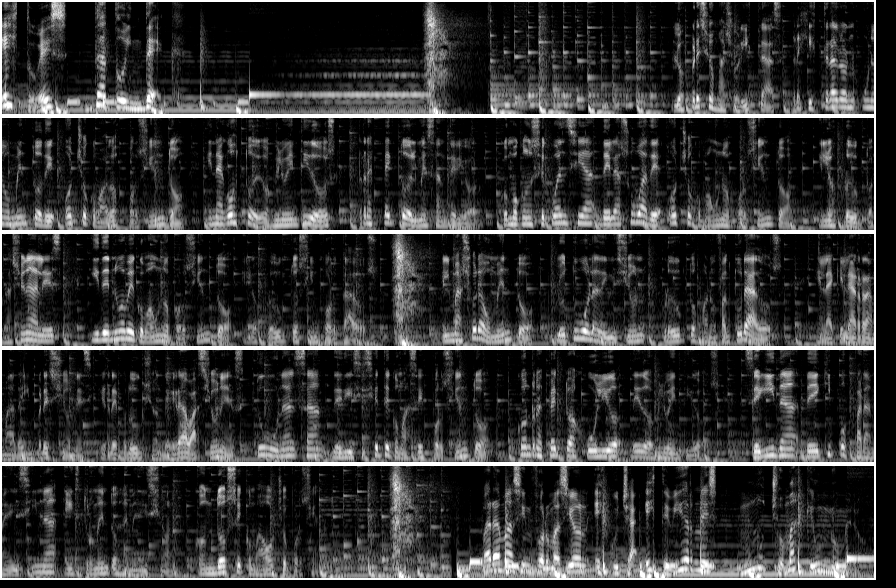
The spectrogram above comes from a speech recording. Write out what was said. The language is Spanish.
Esto es Dato INDEC. Los precios mayoristas registraron un aumento de 8,2% en agosto de 2022 respecto del mes anterior, como consecuencia de la suba de 8,1% en los productos nacionales y de 9,1% en los productos importados. El mayor aumento lo tuvo la división Productos Manufacturados, en la que la rama de impresiones y reproducción de grabaciones tuvo un alza de 17,6% con respecto a julio de 2022, seguida de equipos para medicina e instrumentos de medición, con 12,8%. Para más información, escucha este viernes mucho más que un número.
